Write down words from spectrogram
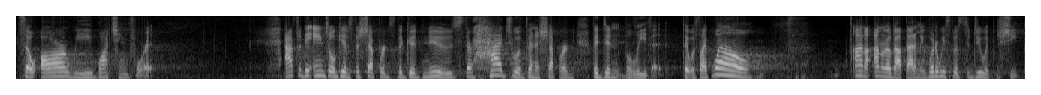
So, are we watching for it? After the angel gives the shepherds the good news, there had to have been a shepherd that didn't believe it, that was like, well, I don't, I don't know about that. I mean, what are we supposed to do with the sheep?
